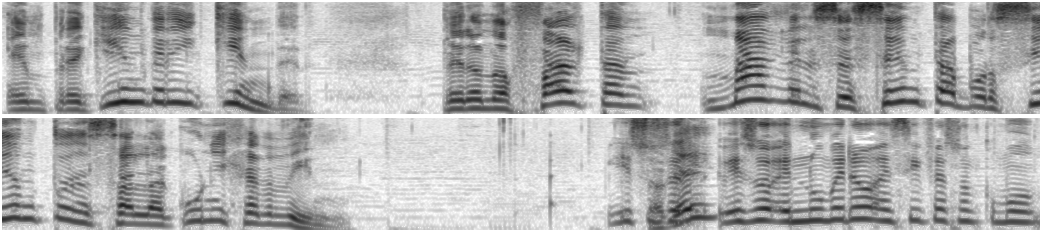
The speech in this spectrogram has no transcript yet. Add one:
en pre-kinder y kinder. Pero nos faltan más del 60% en salacún y jardín. Y eso, eso en número, en cifras, son como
